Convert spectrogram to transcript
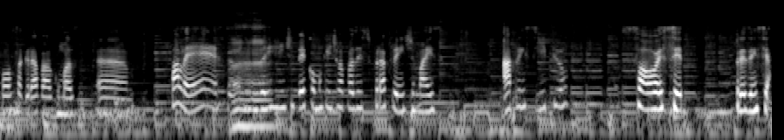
possa gravar algumas. Uh, palestras, uhum. aí a gente vê como que a gente vai fazer isso pra frente, mas a princípio só vai ser presencial.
